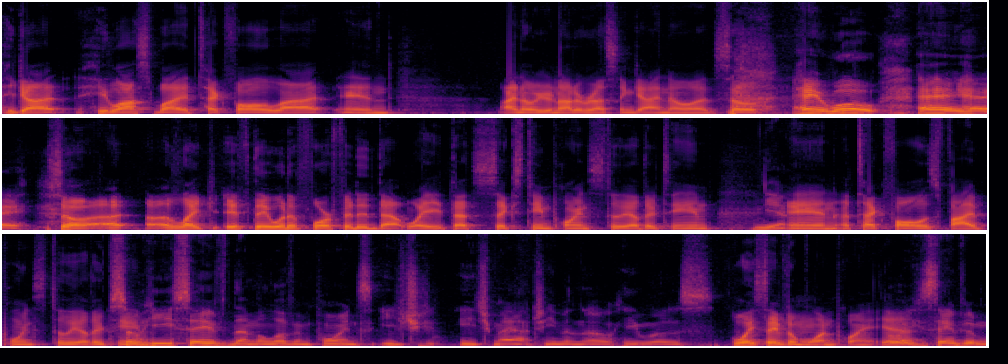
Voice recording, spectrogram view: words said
he got he lost by tech fall a lot, and I know you're not a wrestling guy, Noah. So Hey, whoa. Hey, hey. so uh, uh, like if they would have forfeited that weight, that's 16 points to the other team, Yeah. and a tech fall is five points to the other team. So he saved them 11 points each each match, even though he was. well, he saved him one point. Yeah. Oh, he saved him.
